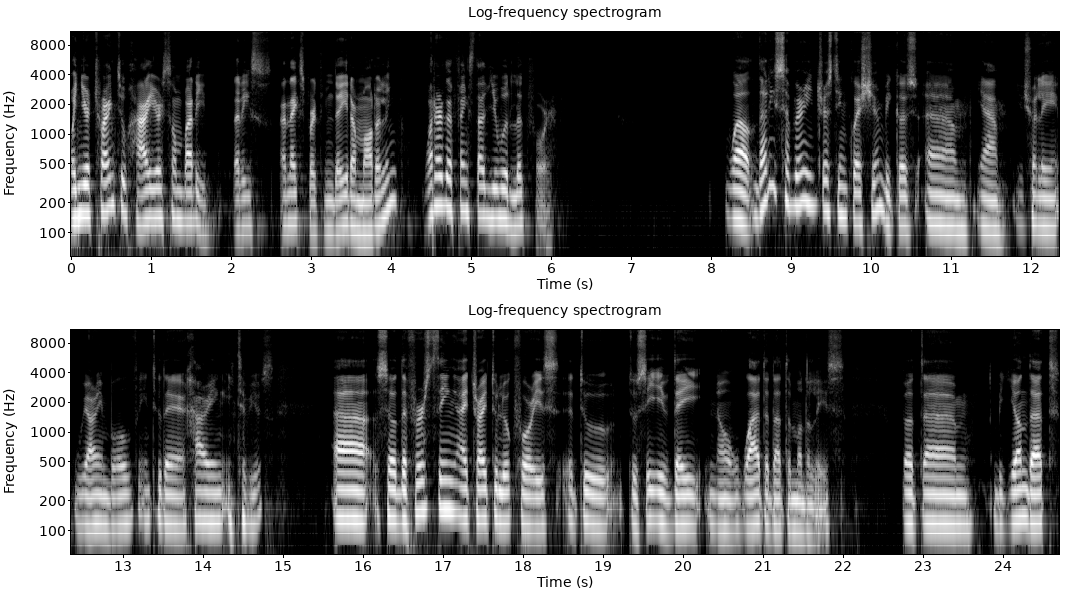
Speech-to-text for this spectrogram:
when you're trying to hire somebody that is an expert in data modeling, what are the things that you would look for? Well, that is a very interesting question because, um, yeah, usually we are involved into the hiring interviews. Uh, so the first thing I try to look for is uh, to to see if they know what a data model is. But um, beyond that,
